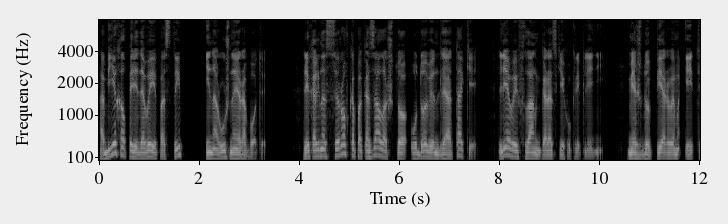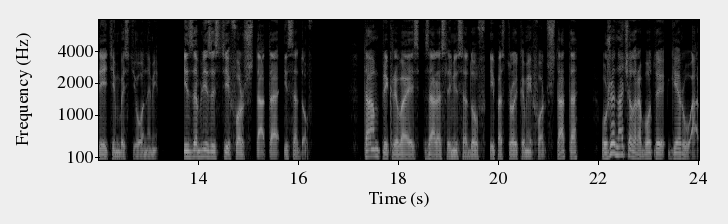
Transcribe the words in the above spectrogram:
объехал передовые посты и наружные работы. Рекогносцировка показала, что удобен для атаки левый фланг городских укреплений между первым и третьим бастионами из-за близости Форштадта и садов. Там, прикрываясь зарослями садов и постройками Форштадта, уже начал работы Геруар.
